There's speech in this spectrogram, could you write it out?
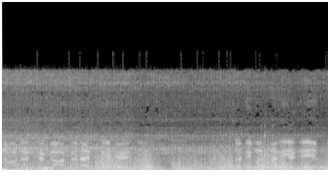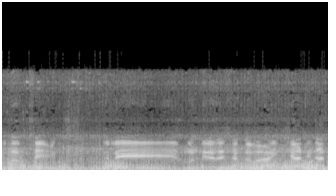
ભગવાન આખા ગાવા કદાચ જે છે સતી માતાની આજે એટલે મંદિરે દર્શન કરવા ઈચ્છાથી દાંત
